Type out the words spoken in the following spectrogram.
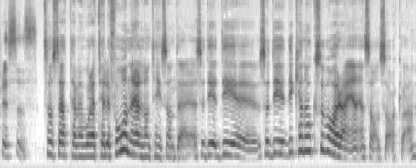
precis. Som satt här med våra telefoner eller någonting sånt Mm. där. Alltså det, det, så det, det kan också vara en, en sån sak. Va?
